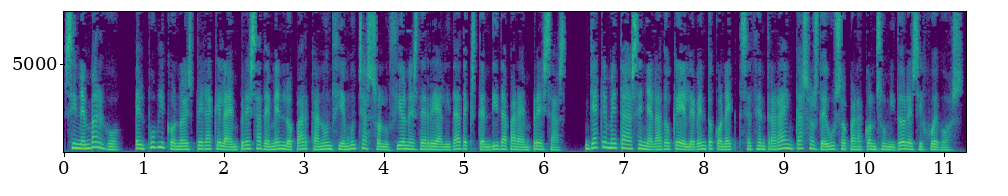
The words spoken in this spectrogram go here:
Sin embargo, el público no espera que la empresa de Menlo Park anuncie muchas soluciones de realidad extendida para empresas, ya que Meta ha señalado que el evento Connect se centrará en casos de uso para consumidores y juegos.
